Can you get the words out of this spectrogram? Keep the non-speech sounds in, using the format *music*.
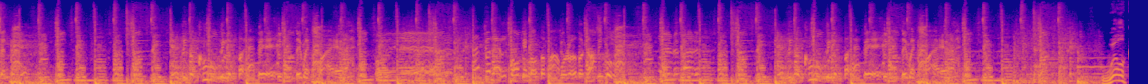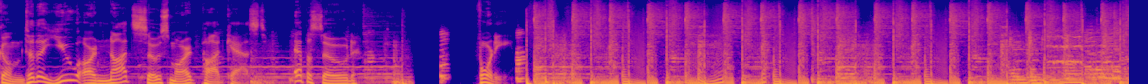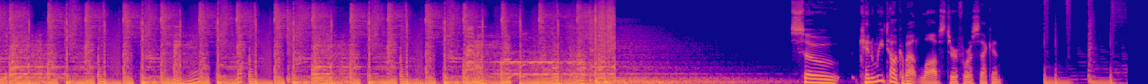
gentlemen. In the cool happy, they went talking about the power of the gospel. Happy, they went. Welcome to the You Are Not So Smart podcast, episode 40. So, can we talk about lobster for a second?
